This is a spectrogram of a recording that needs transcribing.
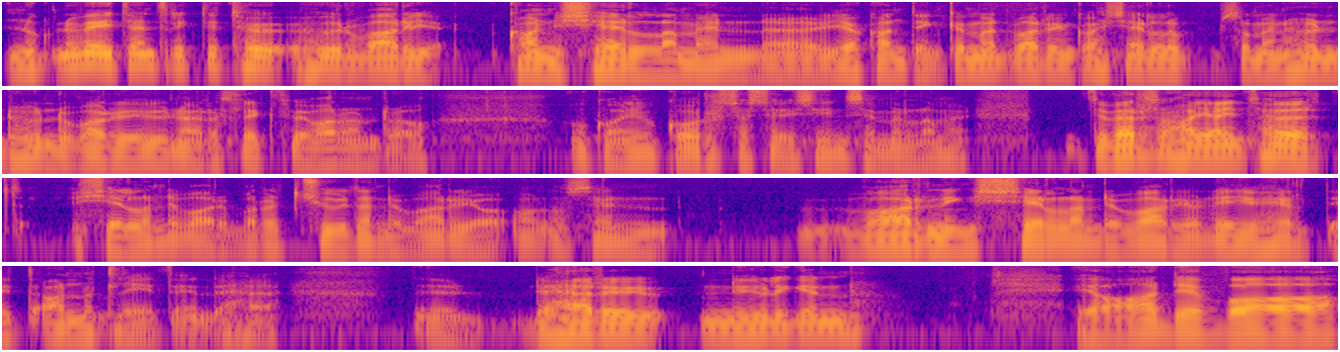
nu, nu vet jag inte riktigt hur, hur varg kan skälla, men eh, jag kan tänka mig att vargen kan skälla som en hund. Hund och varg är ju nära släkt med varandra och, och kan ju korsa sig sinsemellan. Men tyvärr så har jag inte hört skällande varg, bara tjutande varg och, och, och sen varningsskällande varg, och det är ju helt ett annat läte än det här. Eh, det här är ju nyligen Ja, det var...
